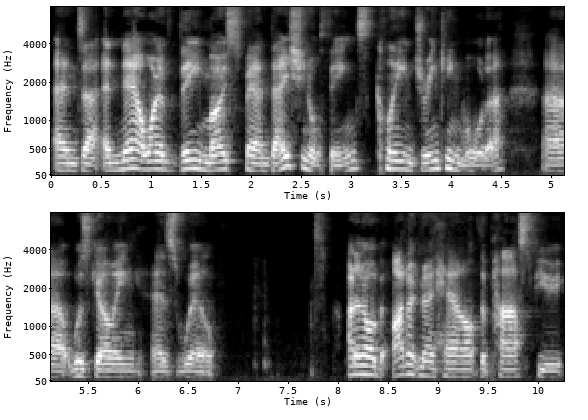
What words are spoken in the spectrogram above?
and uh, and now one of the most foundational things, clean drinking water, uh, was going as well. I don't know. I don't know how the past few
